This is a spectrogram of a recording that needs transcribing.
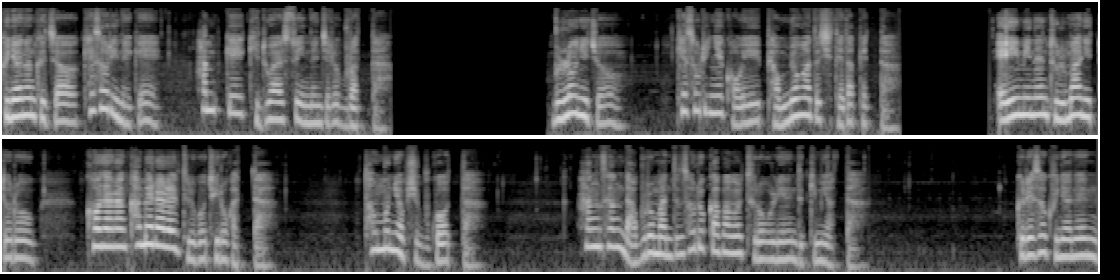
그녀는 그저 캐서린에게 함께 기도할 수 있는지를 물었다. 물론이죠. 캐서린이 거의 변명하듯이 대답했다. 에이미는 둘만 있도록 커다란 카메라를 들고 뒤로 갔다. 터무니없이 무거웠다. 항상 나무로 만든 서류 가방을 들어 올리는 느낌이었다. 그래서 그녀는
